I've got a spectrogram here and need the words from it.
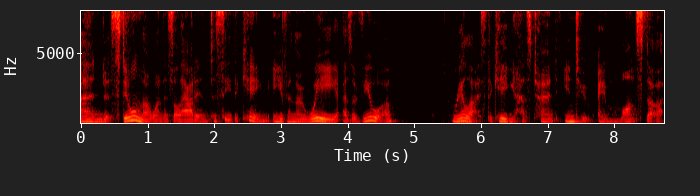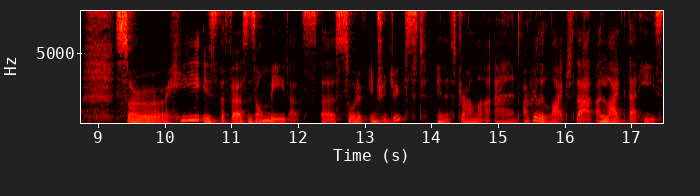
and still no one is allowed in to see the king, even though we, as a viewer, realize the king has turned into a monster. So he is the first zombie that's uh, sort of introduced in this drama, and I really liked that. I like that he's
